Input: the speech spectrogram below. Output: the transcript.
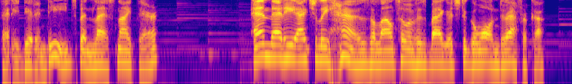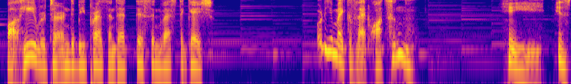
that he did indeed spend last night there, and that he actually has allowed some of his baggage to go on to Africa while he returned to be present at this investigation. What do you make of that, Watson? He is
